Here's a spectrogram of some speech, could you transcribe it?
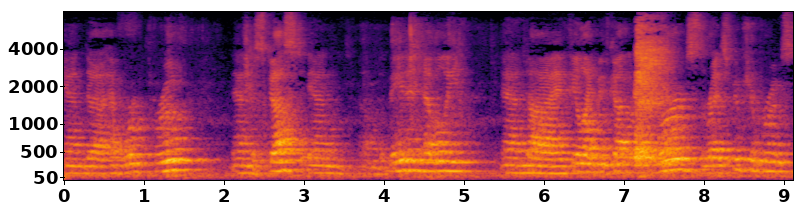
and uh, have worked through and discussed and um, debated heavily. And I feel like we've got the right words, the right scripture proofs.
